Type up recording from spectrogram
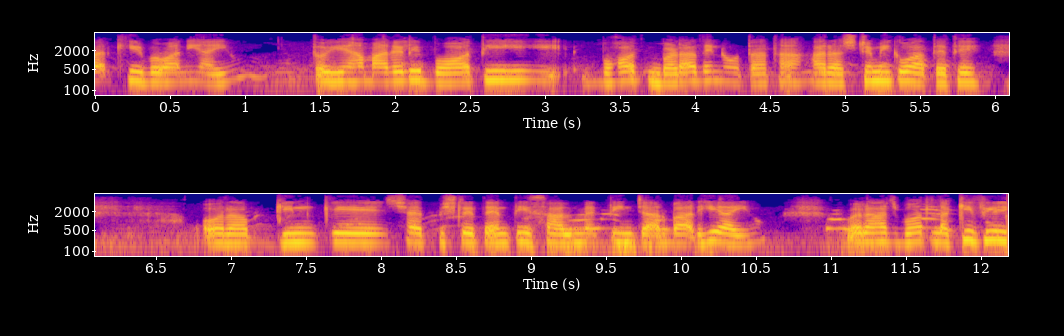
بار کھیر بوانی آئی ہوں تو یہ ہمارے لیے بہت ہی بہت بڑا دن ہوتا تھا ہر اشٹمی کو آتے تھے اور آپ گن کے شاید پچھلے تینتیس سال میں تین چار بار ہی آئی ہوں اور آج بہت لکی فیل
